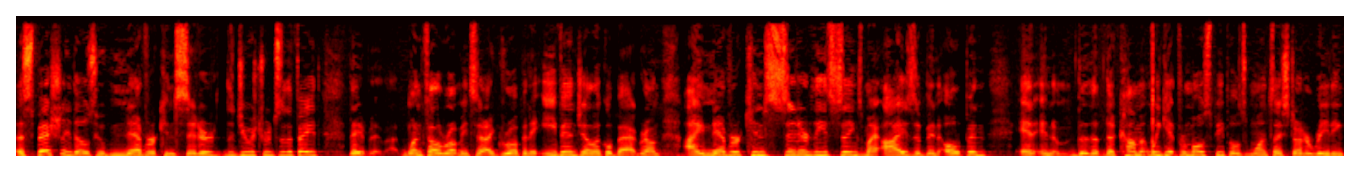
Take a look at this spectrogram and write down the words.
especially those who've never considered the Jewish roots of the faith, they, one fellow wrote me and said, I grew up in an evangelical background. I never considered these things. My eyes have been open. And, and the, the, the comment we get from most people is once I started reading,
